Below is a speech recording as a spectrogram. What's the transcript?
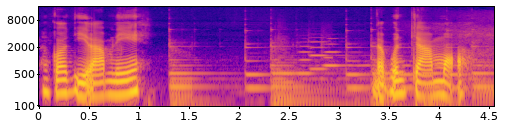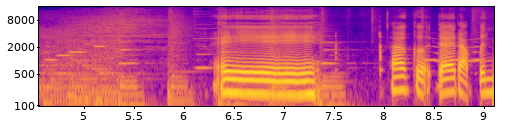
แล้วก็ยีราฟนี้ดับเบิลจัมเหรอเอ ถ้าเกิดได้ดับเบิล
